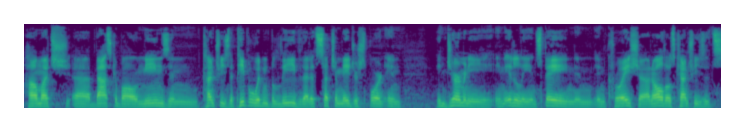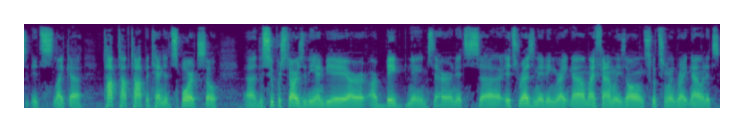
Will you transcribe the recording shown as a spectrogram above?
how much uh, basketball means in countries that people wouldn't believe that it's such a major sport in in Germany, in Italy, in Spain, in, in Croatia, and all those countries. It's it's like a top, top, top attended sport. So uh, the superstars of the NBA are, are big names there, and it's uh, it's resonating right now. My family's all in Switzerland right now, and it's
